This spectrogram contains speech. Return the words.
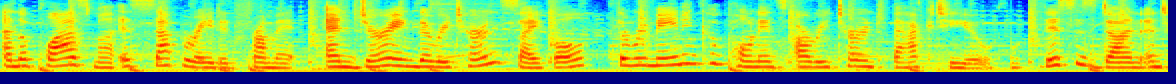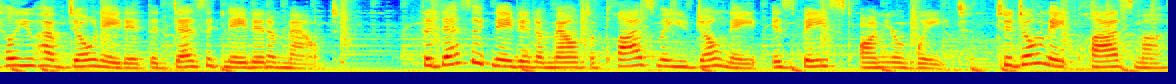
and the plasma is separated from it. And during the return cycle, the remaining components are returned back to you. This is done until you have donated the designated amount. The designated amount of plasma you donate is based on your weight. To donate plasma,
